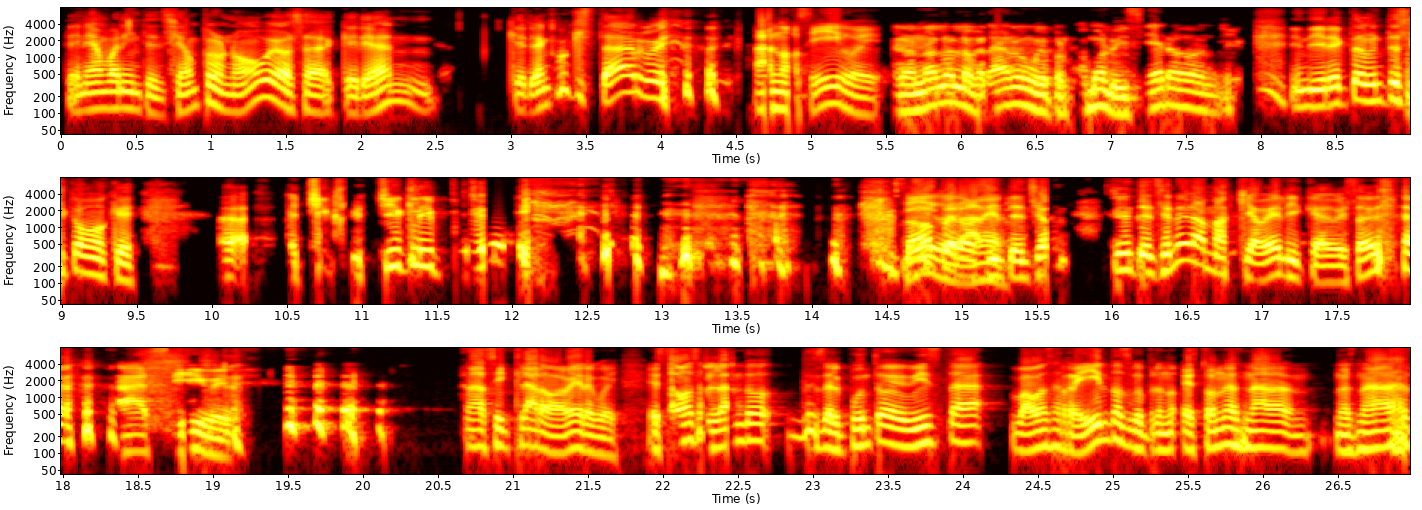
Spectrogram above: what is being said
tenían buena intención, pero no, güey, o sea, querían, querían conquistar, güey. Ah, no, sí, güey. Pero no lo lograron, güey, por cómo lo hicieron. Indirectamente así como que, uh, chicle, chicle, no, pero su intención, su intención era maquiavélica, güey, ¿sabes? ah, sí, güey. Ah, sí, claro, a ver, güey. Estamos hablando desde el punto de vista, vamos a reírnos, güey, pero esto no es nada, no es nada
